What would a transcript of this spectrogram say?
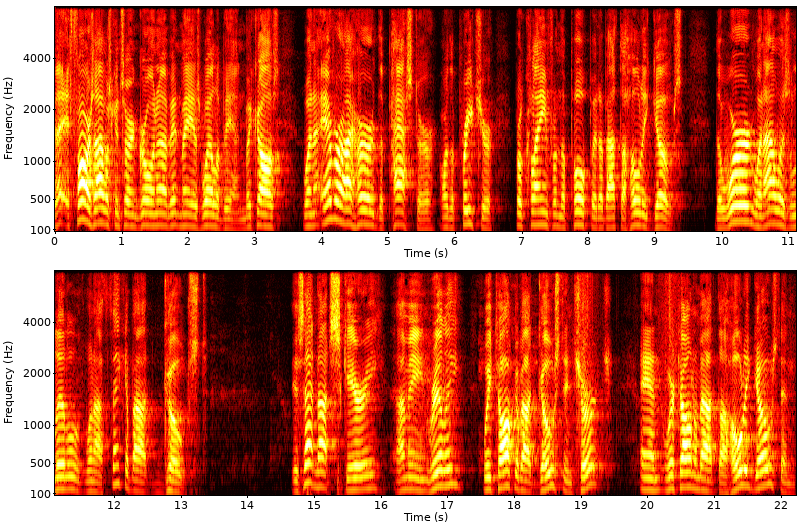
as far as I was concerned growing up, it may as well have been because whenever I heard the pastor or the preacher proclaim from the pulpit about the Holy Ghost, the word when I was little, when I think about ghost, is that not scary? I mean, really? We talk about ghost in church, and we're talking about the Holy Ghost, and,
